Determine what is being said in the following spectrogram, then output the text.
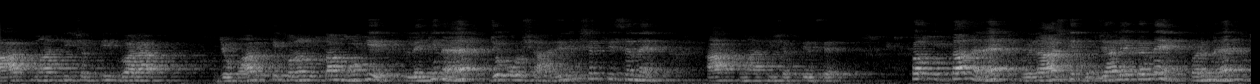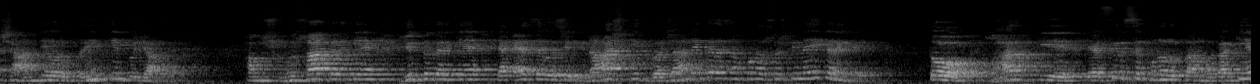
आत्मा की शक्ति द्वारा जो भारत की पुनरुत्थान होगी, लेकिन जो वो शारीरिक शक्ति से नहीं, आत्मा की शक्ति से। पर कुत्ता है, विनाश की ध्वजा लेकर ने पर न शांति और प्रेम की ध्वजा से। हम हिंसा करके, युद्ध करके, या ऐसे वैसे विनाश की ध्वजा लेकर पुनर्सृष्टि नहीं करेंगे। तो भारत की या फिर से पुनरुत्थान होगा कि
